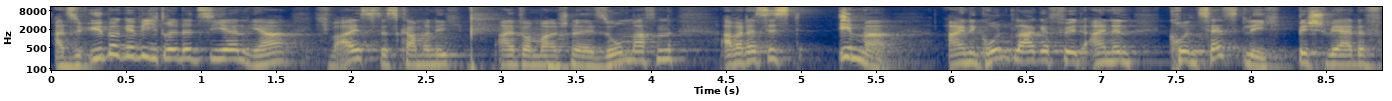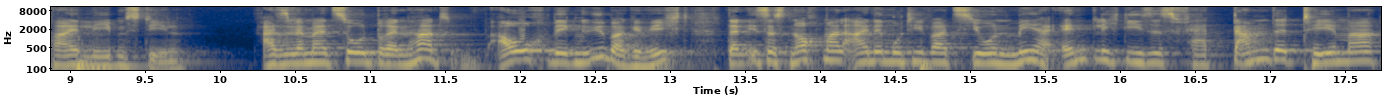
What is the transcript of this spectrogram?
Also Übergewicht reduzieren, ja, ich weiß, das kann man nicht einfach mal schnell so machen, aber das ist immer eine Grundlage für einen grundsätzlich beschwerdefreien Lebensstil. Also wenn man jetzt Sodbrennen hat, auch wegen Übergewicht, dann ist es nochmal eine Motivation mehr, endlich dieses verdammte Thema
